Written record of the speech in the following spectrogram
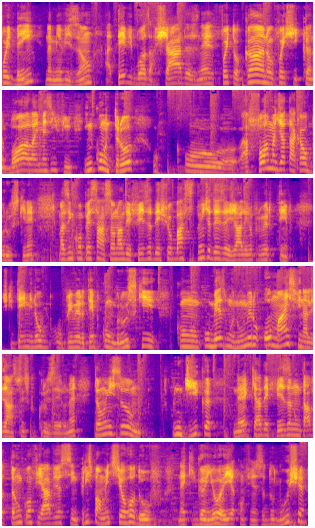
foi bem, na minha visão. Ah, teve boas achadas, né? Foi tocando, foi esticando bola, mas enfim, encontrou o, o, a forma de atacar o Brusque, né? Mas em compensação na defesa deixou bastante a desejar ali no primeiro tempo. Acho que terminou o primeiro tempo com o Brusque com o mesmo número ou mais finalizações que o Cruzeiro, né? Então isso indica né, que a defesa não estava tão confiável assim, principalmente o seu Rodolfo, né, que ganhou aí a confiança do Lucha,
